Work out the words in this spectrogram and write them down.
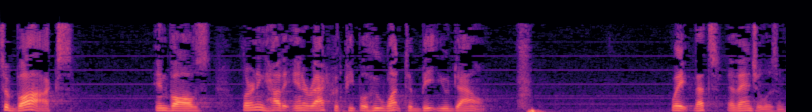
To box involves learning how to interact with people who want to beat you down. Wait, that's evangelism.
